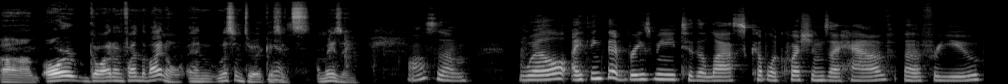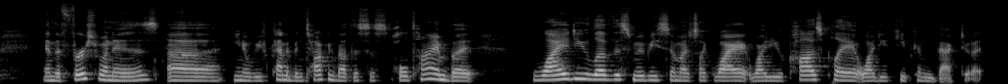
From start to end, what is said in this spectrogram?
um, or go out and find the vinyl and listen to it because Yes. it's amazing. Awesome. Well, I think that brings me to the last couple of questions I have uh, for you. And the first one is, uh, you know, we've kind of been talking about this this whole time, but why do you love this movie so much? Like, why why do you cosplay it? Why do you keep coming back to it?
